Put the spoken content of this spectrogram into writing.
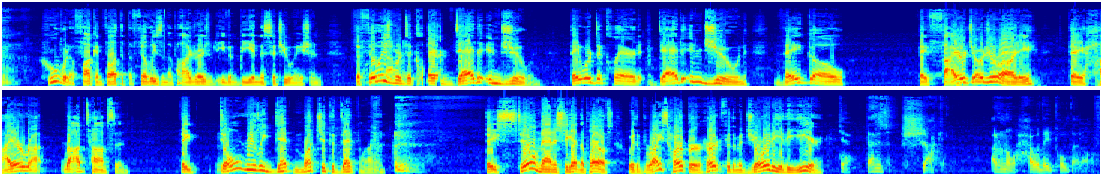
Who would have fucking thought that the Phillies and the Padres would even be in this situation? The Phillies were declared dead in June. They were declared dead in June. They go, they fire Joe Girardi. They hire Rob, Rob Thomson. They mm. don't really get much at the deadline. they still managed to get in the playoffs with Bryce Harper hurt for the majority of the year. Yeah, that is shocking. I don't know how they pulled that off.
